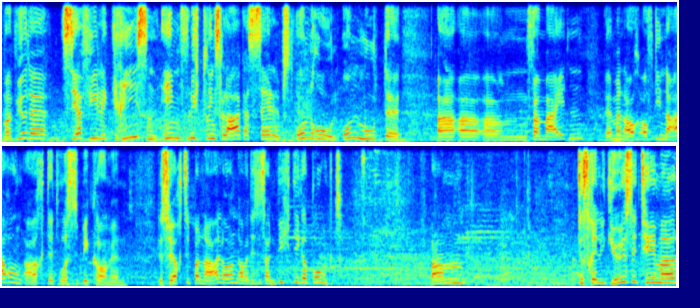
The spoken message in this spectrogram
Man würde sehr viele Krisen im Flüchtlingslager selbst, Unruhen, Unmute äh, äh, ähm, vermeiden, wenn man auch auf die Nahrung achtet, was sie bekommen. Das hört sich banal an, aber das ist ein wichtiger Punkt. Ähm, das religiöse Thema,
